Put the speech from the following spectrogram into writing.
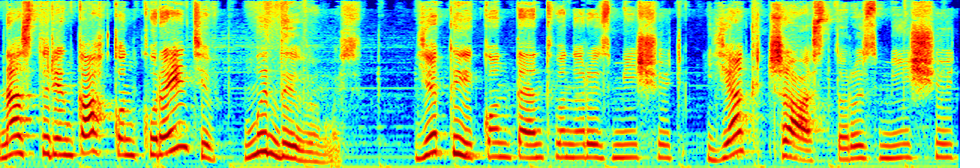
На сторінках конкурентів ми дивимось, який контент вони розміщують, як часто розміщують,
